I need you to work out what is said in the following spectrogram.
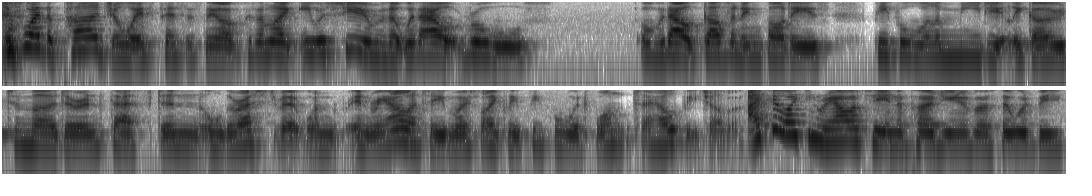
it's why the purge always pisses me off because I'm like, you assume that without rules or without governing bodies, people will immediately go to murder and theft and all the rest of it, when in reality, most likely people would want to help each other. I feel like in reality, in a purge universe, there would be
